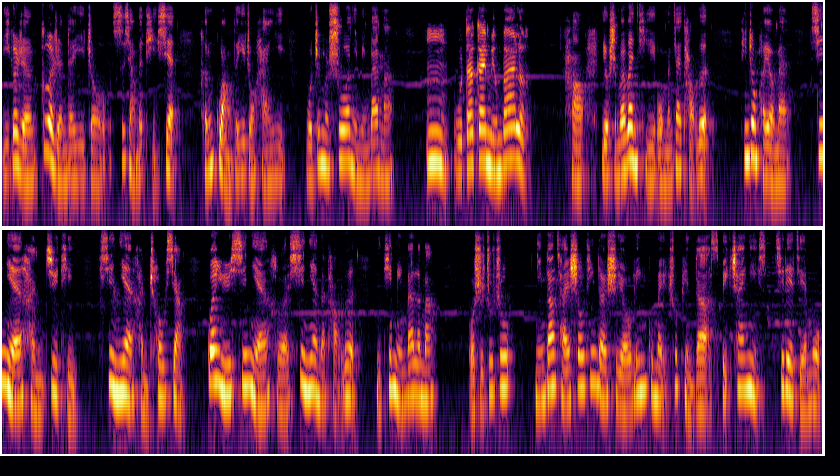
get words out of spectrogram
一个人个人的一种思想的体现，很广的一种含义。我这么说，你明白吗？嗯，我大概明白了。好，有什么问题我们再讨论。听众朋友们，新年很具体，信念很抽象。关于新年和信念的讨论，你听明白了吗？我是猪猪，您刚才收听的是由 lingu-mei 出品的 Speak Chinese 系列节目。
